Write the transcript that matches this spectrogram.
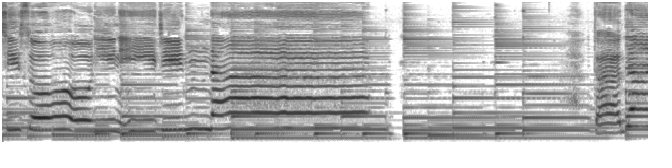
しそうに滲んだ。ただ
